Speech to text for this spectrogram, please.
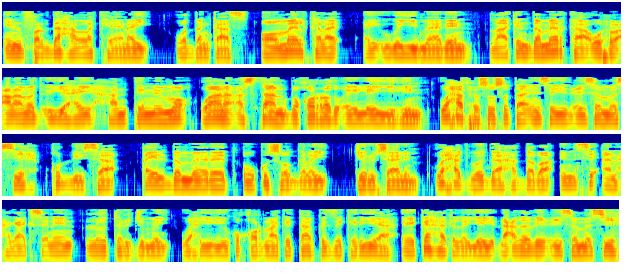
in fardaha la keenay waddankaas oo meel kale ay uga yimaadeen. Laakiin dameerka wuxuu calaamad u yahay hantinimo waana astaan boqorradu ay leeyihiin. Waxaad xusuusataa in sayid ciise masiix qudhiisa qayl dameereed uu ku soo galay jeruusaalem waxaad mooddaa haddaba in si aan hagaagsanayn loo tarjumay waxyigii ku qornaa kitaabka zakariya ee ka hadlayey dhacdadii ciise masiix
